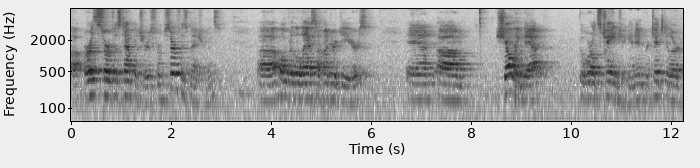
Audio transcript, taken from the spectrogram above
uh, Earth's surface temperatures from surface measurements uh, over the last 100 years, and um, showing that the world's changing, and in particular,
